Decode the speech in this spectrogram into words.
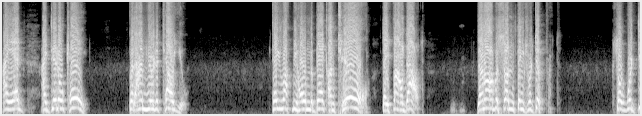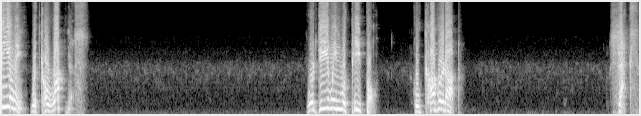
I had, I did okay. But I'm here to tell you. They left me holding the bag until they found out. Then all of a sudden things were different. So we're dealing with corruptness. We're dealing with people who covered up sex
